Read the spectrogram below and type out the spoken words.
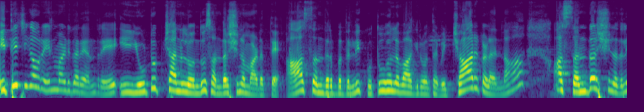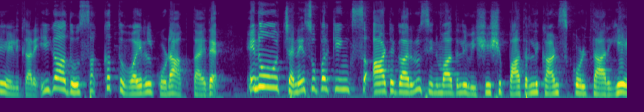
ಇತ್ತೀಚೆಗೆ ಅವ್ರು ಏನು ಮಾಡಿದ್ದಾರೆ ಅಂದರೆ ಈ ಯೂಟ್ಯೂಬ್ ಚಾನಲ್ ಒಂದು ಸಂದರ್ಶನ ಮಾಡುತ್ತೆ. ಆ ಸಂದರ್ಭದಲ್ಲಿ ಕುತೂಹಲವಾಗಿರುವಂಥ ವಿಚಾರಗಳನ್ನು ಆ ಸಂದರ್ಶನದಲ್ಲಿ ಹೇಳಿದ್ದಾರೆ. ಈಗ ಅದು ಸಖತ್ ವೈರಲ್ ಕೂಡ ಆಗ್ತಾ ಇದೆ. ಇನ್ನು ಚೆನ್ನೈ ಸೂಪರ್ ಕಿಂಗ್ಸ್ ಆಟಗಾರರು ಸಿನಿಮಾದಲ್ಲಿ ವಿಶೇಷ ಪಾತ್ರದಲ್ಲಿ ಕಾಣಿಸ್ಕೊಳ್ತಾರೆಯೇ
